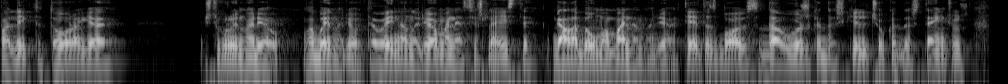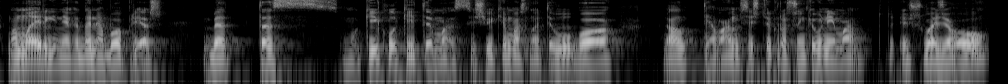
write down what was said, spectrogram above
palikti tauragę Iš tikrųjų norėjau, labai norėjau, tėvai nenorėjo manęs išleisti, gal labiau mama nenorėjo. Tėtis buvo visada už, kad aš kilčiau, kad aš tenkčiaus, mama irgi niekada nebuvo prieš, bet tas mokyklų keitimas, išvykimas nuo tėvų buvo gal tėvams iš tikrųjų sunkiau nei man. Išvažiavau,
